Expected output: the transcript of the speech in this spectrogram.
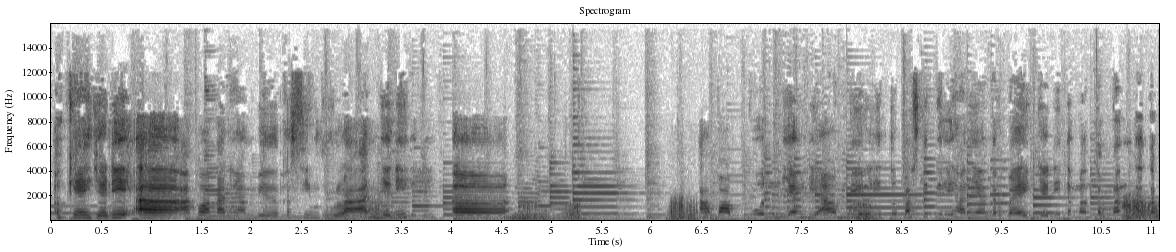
Oke, okay, jadi uh, aku akan ngambil kesimpulan. Jadi uh, apa pun yang diambil itu pasti pilihan yang terbaik. Jadi teman-teman tetap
